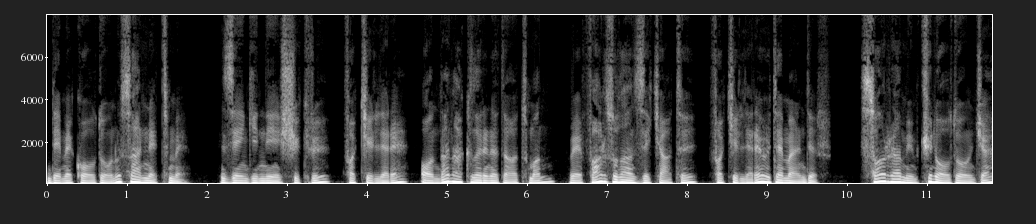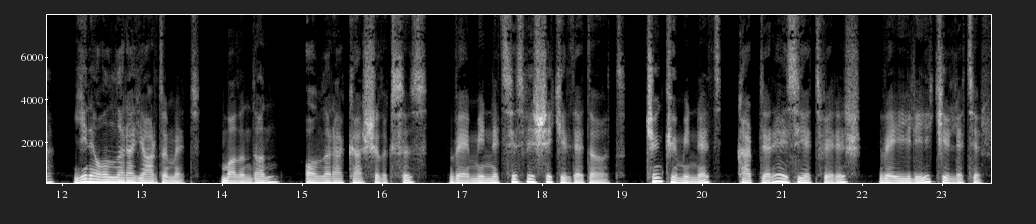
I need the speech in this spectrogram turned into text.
demek olduğunu zannetme. Zenginliğin şükrü fakirlere ondan haklarını dağıtman ve farz olan zekatı fakirlere ödemendir. Sonra mümkün olduğunca yine onlara yardım et. Malından onlara karşılıksız ve minnetsiz bir şekilde dağıt. Çünkü minnet kalplere eziyet verir ve iyiliği kirletir.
